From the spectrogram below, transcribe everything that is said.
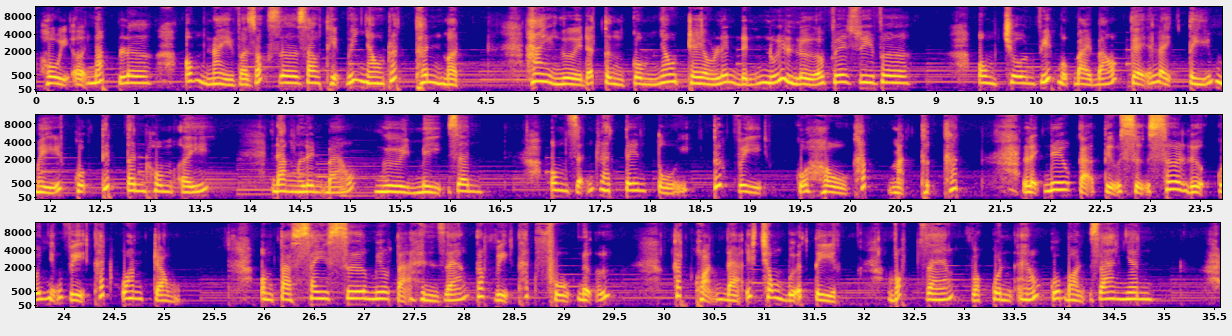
Hồi ở Napler, ông này và George giao thiệp với nhau rất thân mật. Hai người đã từng cùng nhau trèo lên đỉnh núi lửa vesuvius Ông John viết một bài báo kể lại tỉ mỉ cuộc tiếp tân hôm ấy, đăng lên báo Người Mỹ Dân ông dẫn ra tên tuổi, vị của hầu khắp mặt thực khách, lại nêu cả tiểu sử sơ lược của những vị khách quan trọng. Ông ta say xưa miêu tả hình dáng các vị khách phụ nữ, cách khoản đãi trong bữa tiệc, vóc dáng và quần áo của bọn gia nhân,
